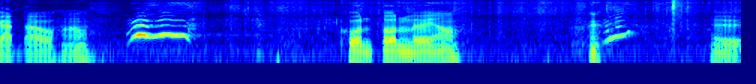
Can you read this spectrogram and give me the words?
กัดเอาเอาโค่นต้นเลยเอาเออ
